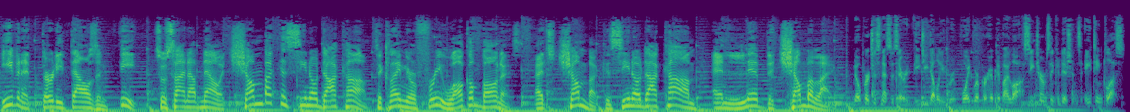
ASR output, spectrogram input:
even at 30,000 feet. So sign up now at chumbacasino.com to claim your free welcome bonus. That's chumbacasino.com and live the Chumba life. No purchase necessary. VGW. Void were prohibited by law. See terms and conditions. 18 plus.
